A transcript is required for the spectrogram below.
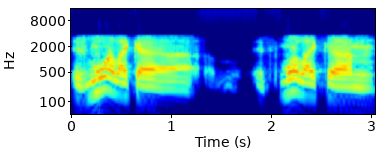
is more like a it's more like um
